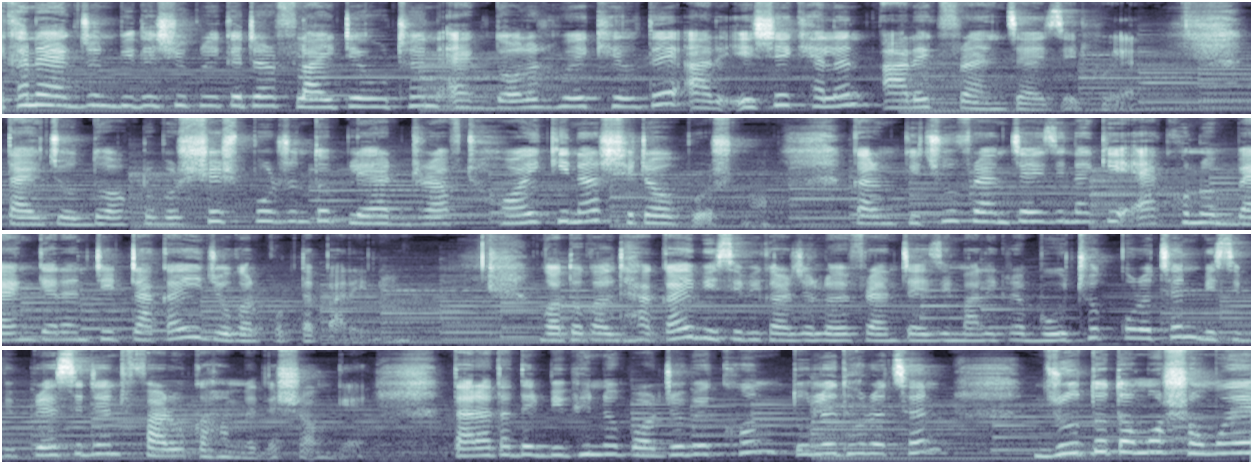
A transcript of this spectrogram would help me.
এখানে একজন বিদেশি ক্রিকেটার ফ্লাইটে ওঠেন এক দলের হয়ে খেলতে আর এসে খেলেন আরেক ফ্র্যাঞ্চাইজির হয়ে। তাই চোদ্দ অক্টোবর শেষ পর্যন্ত প্লেয়ার ড্রাফট হয় কি না সেটাও প্রশ্ন, কারণ কিছু ফ্র্যাঞ্চাইজি নাকি এখনও ব্যাংক গ্যারান্টির টাকাই জোগাড় করতে পারেনি। গতকাল ঢাকায় বিসিবি কার্যালয়ে ফ্র্যাঞ্চাইজি মালিকরা বৈঠক করেছেন বিসিবি প্রেসিডেন্ট ফারুক আহমেদের সঙ্গে। তারা তাদের বিভিন্ন পর্যবেক্ষণ তুলে ধরেছেন। দ্রুততম সময়ে,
